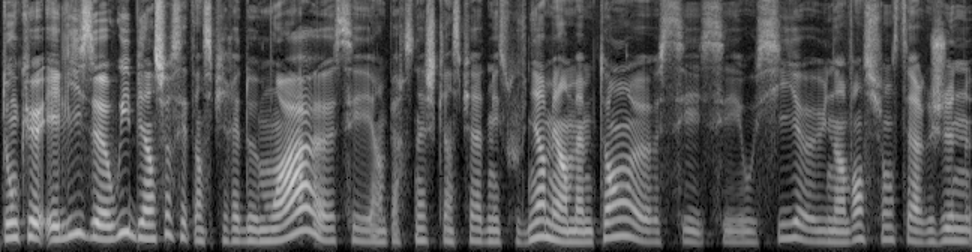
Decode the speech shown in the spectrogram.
Donc euh, Élise, euh, oui, bien sûr, c'est inspiré de moi, c'est un personnage qui est inspiré de mes souvenirs, mais en même temps, c'est aussi une invention, c'est-à-dire que je ne,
